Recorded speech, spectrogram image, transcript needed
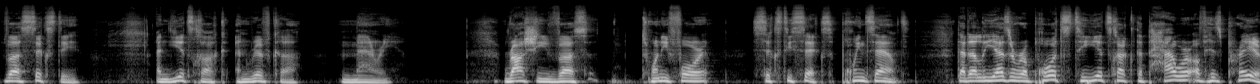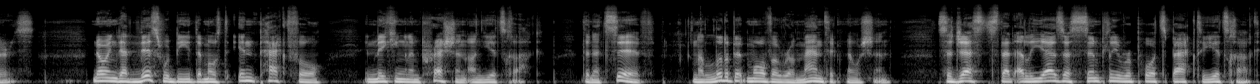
verse 60. And Yitzchak and Rivka marry. Rashi, verse 24 66, points out that Eliezer reports to Yitzchak the power of his prayers knowing that this would be the most impactful in making an impression on Yitzchak. The Netziv, in a little bit more of a romantic notion, suggests that Eliezer simply reports back to Yitzchak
